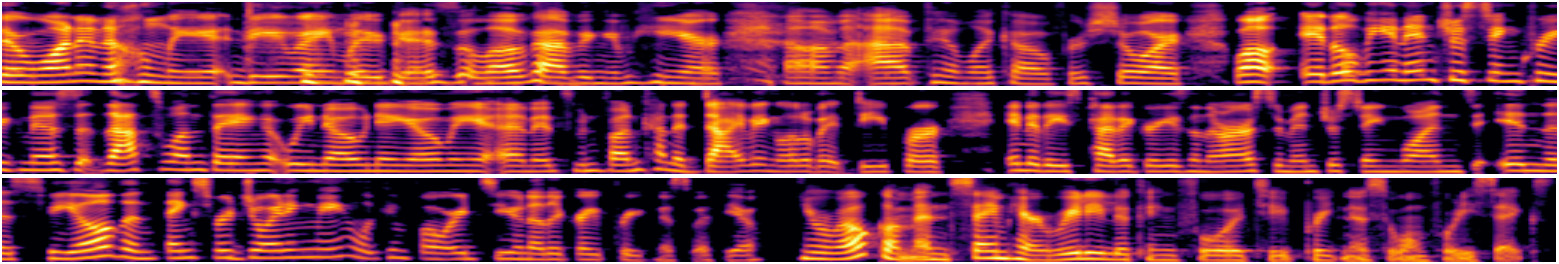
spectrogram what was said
the one and only D. Wayne Lukas. I love having him here um, at Pimlico for sure. Well, it'll be an interesting Preakness. That's one thing we know, Naomi, and it's been fun kind of diving a little bit deeper into these pedigrees. And there are some interesting ones in this field. And thanks for joining me. Looking forward to another great Preakness with you. You're welcome. And same here. Really looking forward to Preakness 146.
